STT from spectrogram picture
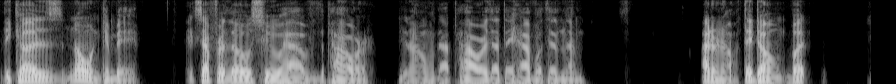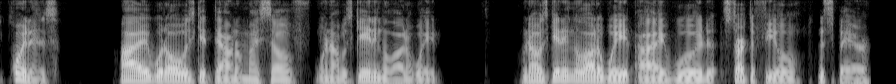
because no one can be, except for those who have the power, you know, that power that they have within them. I don't know. They don't. But point is, I would always get down on myself when I was gaining a lot of weight. When I was getting a lot of weight, I would start to feel despair,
